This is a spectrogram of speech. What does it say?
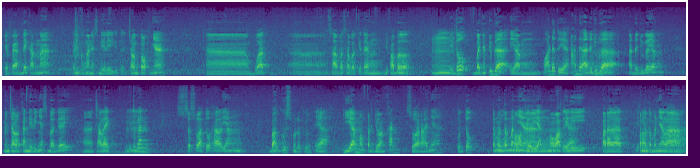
DPRD karena lingkungannya sendiri gitu. Contohnya eh, buat eh, sahabat-sahabat kita yang difabel Hmm. Itu banyak juga yang Oh ada tuh ya? ada ada juga ada juga yang mencalonkan dirinya sebagai eh, caleg. Itu kan sesuatu hal yang bagus menurut gue. Ya. Dia memperjuangkan suaranya untuk teman-temannya Mewakili yang mewakili para Di- teman-temannya lah. Ah.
